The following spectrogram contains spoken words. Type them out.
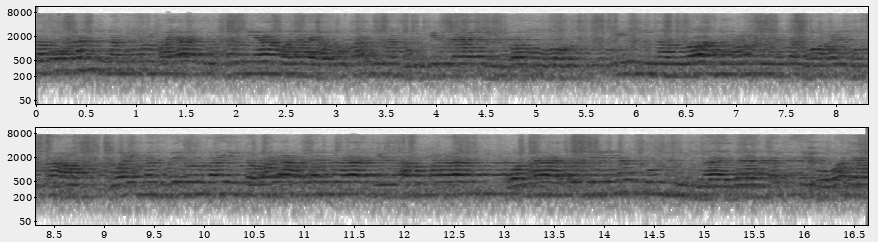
تغرنكم الحياة الدنيا ولا يغرنكم بالله الغرور إن الله عنده علم وينزل الغيث ويعلم ما في الأرحام. وما تدري نفس ماذا تكسب غدا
